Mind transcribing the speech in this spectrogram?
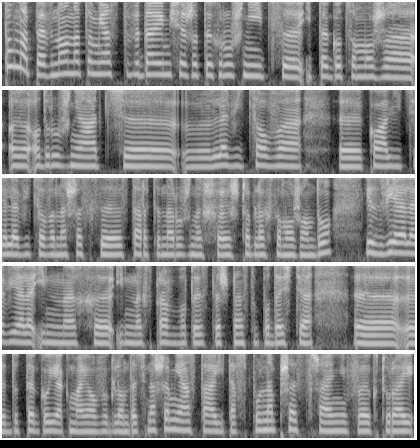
To na pewno, natomiast wydaje mi się, że tych różnic y, i tego, co może y, odróżniać y, lewicowe koalicje, lewicowe nasze starty na różnych szczeblach samorządu, jest wiele, wiele innych, innych spraw, bo to jest też często podejście do tego, jak mają wyglądać nasze miasta i ta wspólna przestrzeń, w której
